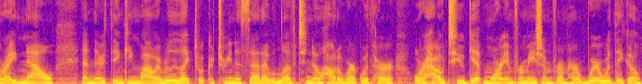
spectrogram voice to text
right now and they're thinking, wow, I really liked what Katrina said. I would love to know how to work with her or how to get more information from her, where would they go?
